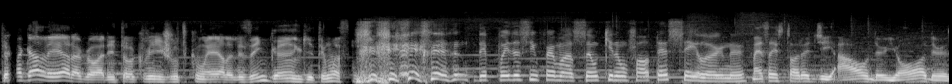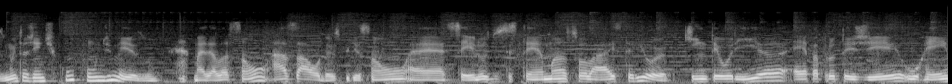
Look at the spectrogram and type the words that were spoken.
Tem uma galera agora, então, que vem junto com ela. Eles em gangue. Tem umas. Depois dessa informação, que não falta é Sailor, né? Mas a história de Alder e Others, muita gente confunde mesmo. Mas elas são as Alders, porque são é, Sailors do sistema solar exterior. Que em teoria é para proteger o reino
